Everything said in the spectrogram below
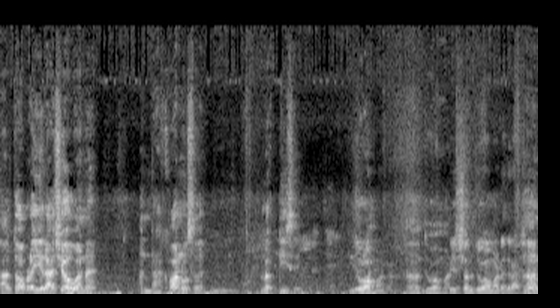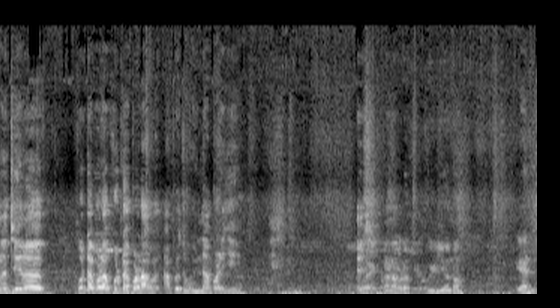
હાલ તો આપણે એ રાખ્યો હોવાને અને રાખવાનો છે. લકી છે. જોવા માટે. હા જોવા માટે. સ્પેશિયલ જોવા માટે જ રાખે હા અને જેના ફોટા પડાવે ફોટા પડાવે. આપણે તો ના પાડીએ. પણ આપણો વિડીયોનો એન્ડ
